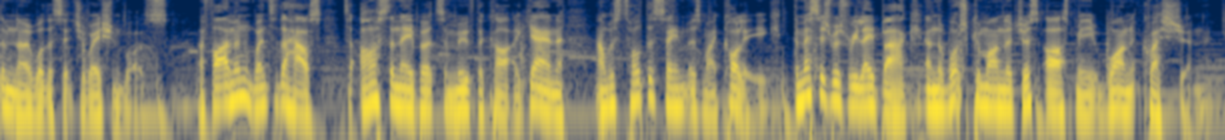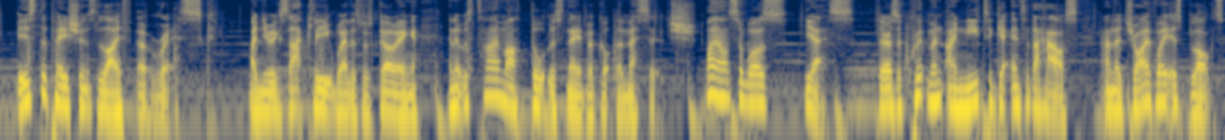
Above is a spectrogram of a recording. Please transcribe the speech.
them know what the situation was. A fireman went to the house to ask the neighbour to move the car again and was told the same as my colleague. The message was relayed back, and the watch commander just asked me one question Is the patient's life at risk? I knew exactly where this was going, and it was time our thoughtless neighbour got the message. My answer was yes. There is equipment I need to get into the house, and the driveway is blocked,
